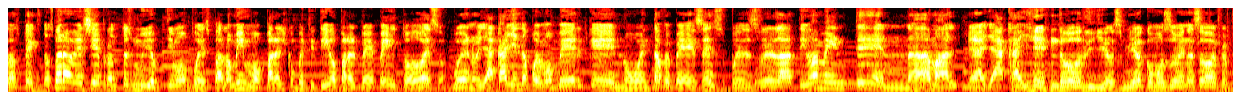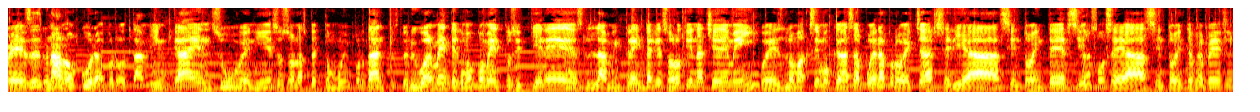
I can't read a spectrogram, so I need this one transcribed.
aspectos para ver si de pronto es muy óptimo pues para lo mismo, para el competitivo, para el PvP y todo eso. Bueno, ya cayendo podemos ver que 90 FPS pues relativamente nada mal. Mira, ya cayendo, Dios mío, cómo suben esos FPS, una locura, pero también caen, suben y esos son aspectos muy importantes. Pero igualmente, como comento, si tienes la 1030 que solo tiene HDMI, pues lo máximo que vas a poder aprovechar sería 120 Hz, o sea, 120 FPS.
